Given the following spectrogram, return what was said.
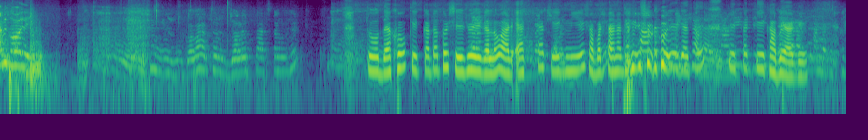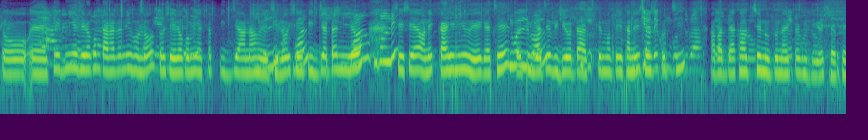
আমি খাওয়াই দিই তো দেখো কেক কাটা তো শেষ হয়ে গেল আর একটা কেক নিয়ে সবার টানাটানি শুরু হয়ে গেছে। কেকটা কে খাবে আগে? তো কেক নিয়ে যেরকম টানাটানি হলো তো সেই রকমই একটা পিৎজা আনা হয়েছিল। সেই পিৎজাটা নিয়েও শেষে অনেক কাহিনী হয়ে গেছে। তো ঠিক আছে ভিডিওটা আজকের মতো এখানেই শেষ করছি। আবার দেখা হচ্ছে নতুন একটা ভিডিওর সাথে।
